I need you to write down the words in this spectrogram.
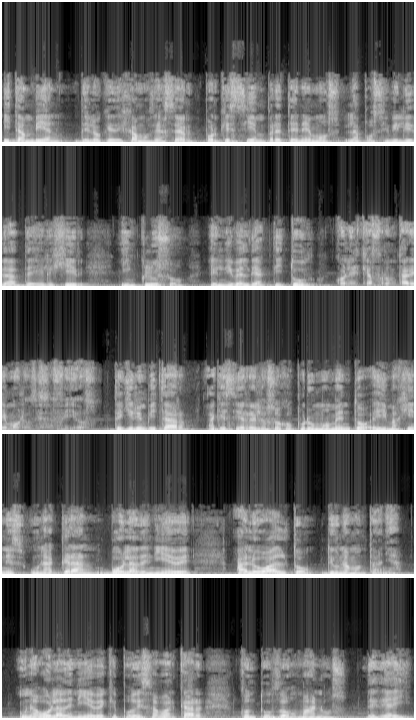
y también de lo que dejamos de hacer, porque siempre tenemos la posibilidad de elegir incluso el nivel de actitud con el que afrontaremos los desafíos. Te quiero invitar a que cierres los ojos por un momento e imagines una gran bola de nieve a lo alto de una montaña. Una bola de nieve que podés abarcar con tus dos manos desde ahí,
